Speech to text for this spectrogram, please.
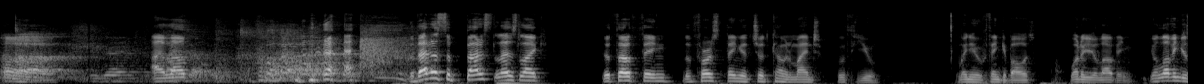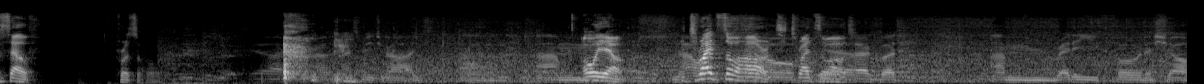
Oh. I love. but that is the best. That's like the third thing, the first thing that should come in mind with you when you think about what are you loving. You're loving yourself, first of all. nice to meet you guys. Um, um, Oh yeah, he tried I'm so hard. He tried so hard. but I'm ready for the show.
